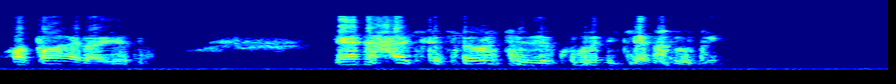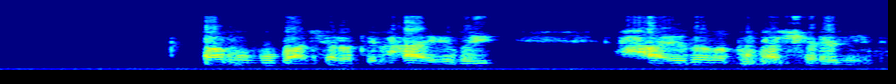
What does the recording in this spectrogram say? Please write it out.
Waa daahira iyadu. Leanna xaajka sababteeda kuma nijaasoobin baabu mubaasharati alxaa'idi xaa'idada mubaasharadeeda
